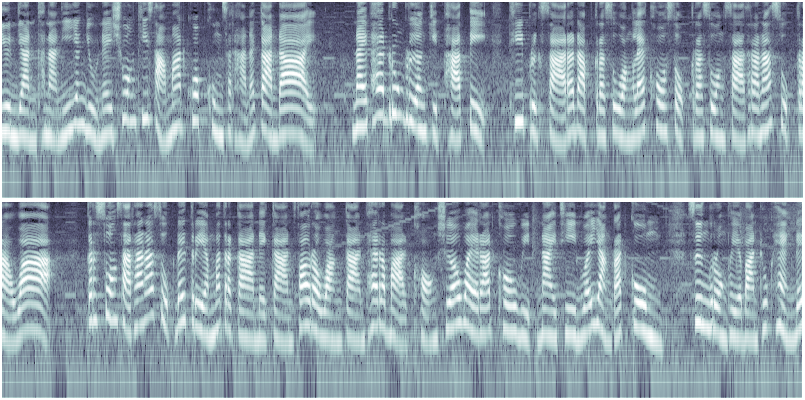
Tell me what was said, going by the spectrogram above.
ยืนยันขณะนี้ยังอยู่ในช่วงที่สามารถควบคุมสถานการณ์ได้ นายแพทย์รุ่งเรืองกิจภาติ ที่ปรึกษาระดับกระทรวงและโฆษกกระทรวงสาธารณสุขกล่าวว่า กระทรวงสาธารณสุขได้เตรียมมาตรการในการเฝ้าระวังการแพร่ระบาดของเชื้อไวรัสโควิด -19 ไว้อย่างรัดกุม ซึ่งโรงพยาบาลทุกแห่งได้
